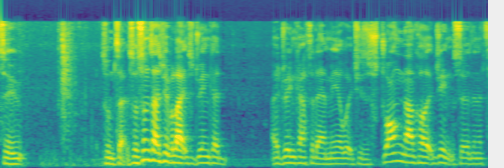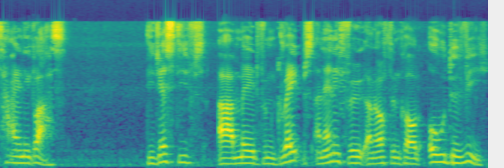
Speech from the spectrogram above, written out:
to sometimes. So sometimes people like to drink a, a drink after their meal, which is a strong alcoholic drink served in a tiny glass. Digestives are made from grapes and any fruit and are often called eau de vie,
